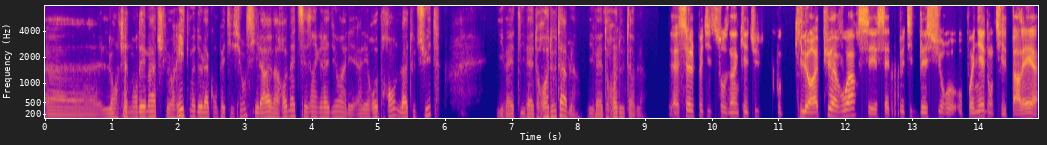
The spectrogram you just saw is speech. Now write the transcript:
euh, l'enchaînement des matchs, le rythme de la compétition, s'il arrive à remettre ses ingrédients, à les, reprendre là tout de suite, il va être, redoutable. Il va être redoutable. La seule petite source d'inquiétude qu'il aurait pu avoir, c'est cette petite blessure au, poignet dont il parlait à,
